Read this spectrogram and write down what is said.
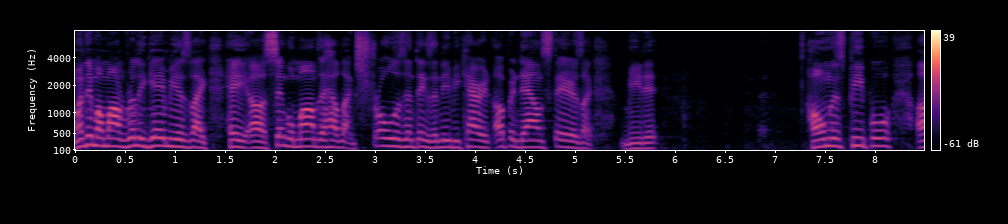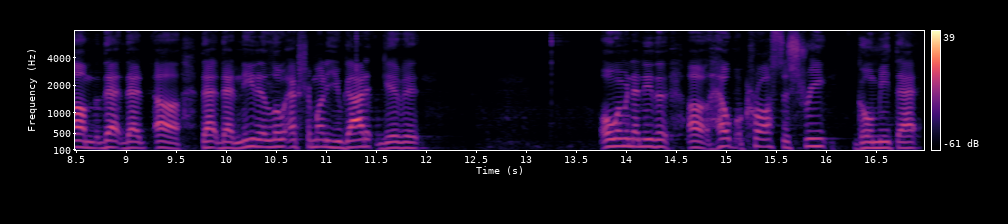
One thing my mom really gave me is like, hey, uh, single moms that have like strollers and things that need to be carried up and down stairs, like, meet it. Homeless people um, that, that, uh, that, that needed a little extra money, you got it, give it. Old women that needed uh, help across the street, go meet that.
